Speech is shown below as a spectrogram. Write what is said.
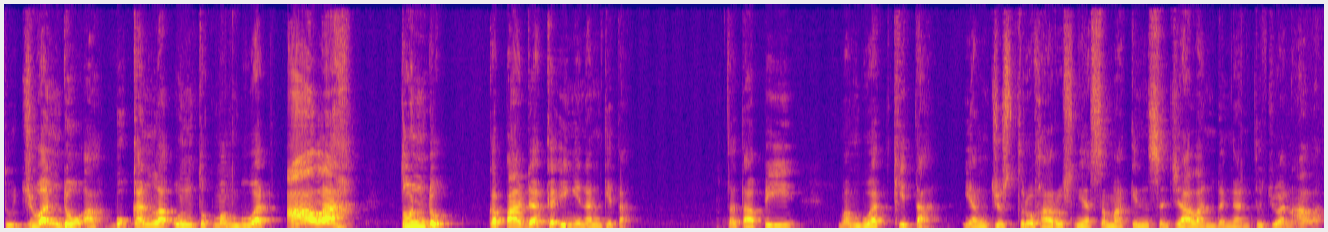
Tujuan doa bukanlah untuk membuat Allah tunduk kepada keinginan kita, tetapi membuat kita yang justru harusnya semakin sejalan dengan tujuan Allah.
